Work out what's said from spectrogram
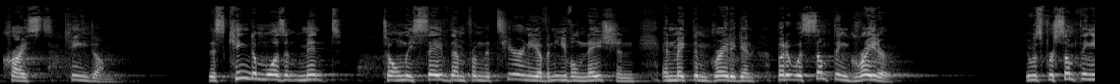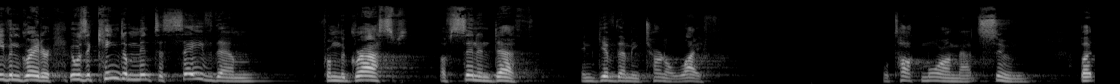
Christ's kingdom. This kingdom wasn't meant to only save them from the tyranny of an evil nation and make them great again, but it was something greater. It was for something even greater. It was a kingdom meant to save them from the grasp of sin and death and give them eternal life. We'll talk more on that soon. But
